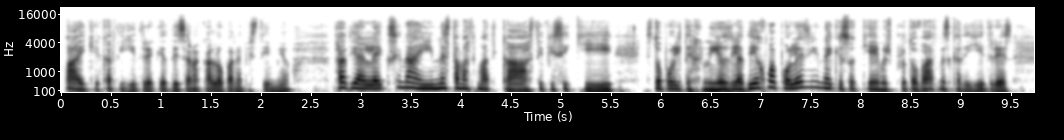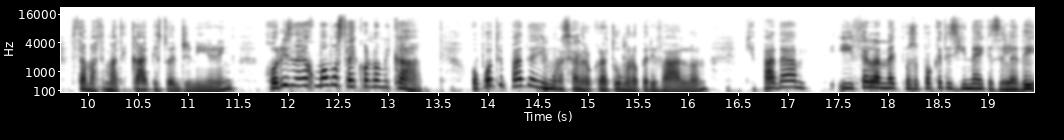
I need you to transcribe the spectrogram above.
πάει και καθηγήτρια και δεις σε ένα καλό πανεπιστήμιο, θα διαλέξει να είναι στα μαθηματικά, στη φυσική, στο πολυτεχνείο. Δηλαδή, έχουμε πολλές γυναίκες στο Cambridge πρωτοβάθμιες καθηγήτριες στα μαθηματικά και στο engineering, χωρίς να έχουμε όμως τα οικονομικά. Οπότε πάντα ήμουνα σε ανδροκρατούμενο περιβάλλον και πάντα ήθελα να εκπροσωπώ και τις γυναίκες. Δηλαδή,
